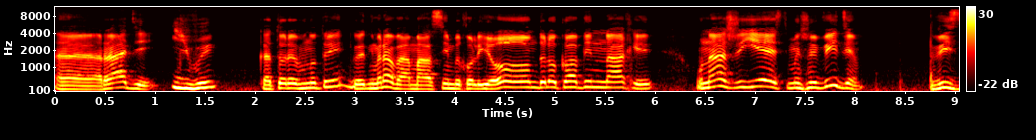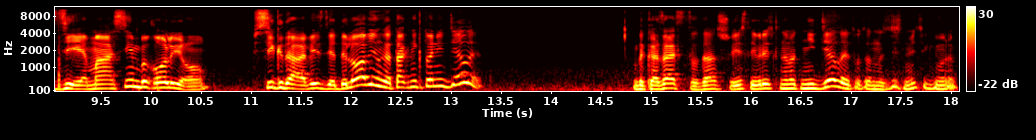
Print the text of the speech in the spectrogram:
э, ради ивы, которая внутри. Говорит Гимара, Вамасим бихольем нахи. У нас же есть, мы же видим везде, Маасим бихольем, всегда, везде. Деловинга так никто не делает. Доказательство, да, что если еврейский народ не делает, вот оно здесь, видите, Гимара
